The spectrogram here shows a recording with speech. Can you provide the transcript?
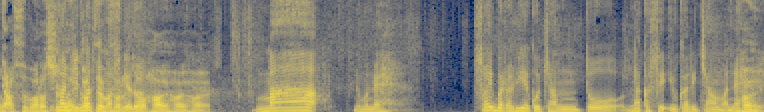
いや素晴らしい。感じになってますけど、はいはいはい、まあでもね西原理恵子ちゃんと中瀬ゆかりちゃんはね、はい、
